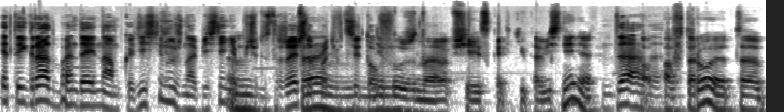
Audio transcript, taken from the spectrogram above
это игра от Bandai Namco. Здесь не нужно объяснение, почему ты сражаешься да, против цветов. Не нужно вообще искать какие-то объяснения. Да, а, да. А второе, это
